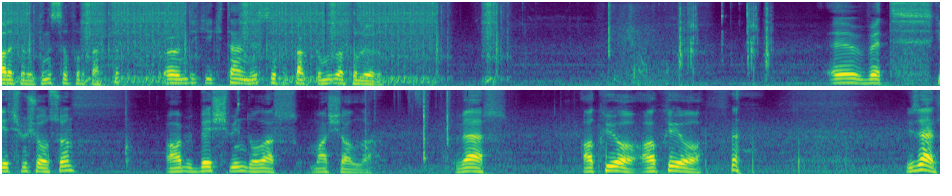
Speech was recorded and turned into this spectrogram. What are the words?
Arkadakini sıfır taktık. Öndeki iki tane de sıfır taktığımızı hatırlıyorum. Evet. Geçmiş olsun. Abi 5000 dolar. Maşallah. Ver. Akıyor. Akıyor. Güzel.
